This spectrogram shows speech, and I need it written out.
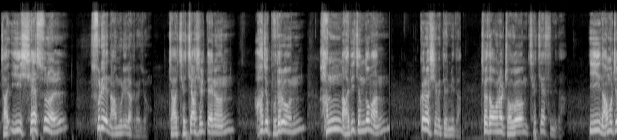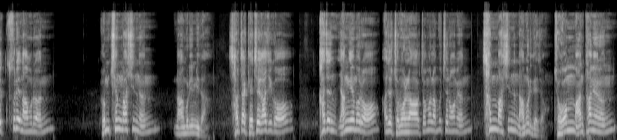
자, 이 새순을 술의 나물이라 그러죠. 자, 채취하실 때는 아주 부드러운 한 마디 정도만 끊으시면 됩니다. 저도 오늘 조금 채취했습니다. 이 나무, 즉, 술의 나물은 엄청 맛있는 나물입니다. 살짝 데쳐가지고 갖은 양념으로 아주 조물락조물락 묻혀놓으면 참 맛있는 나물이 되죠. 조금 많다면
